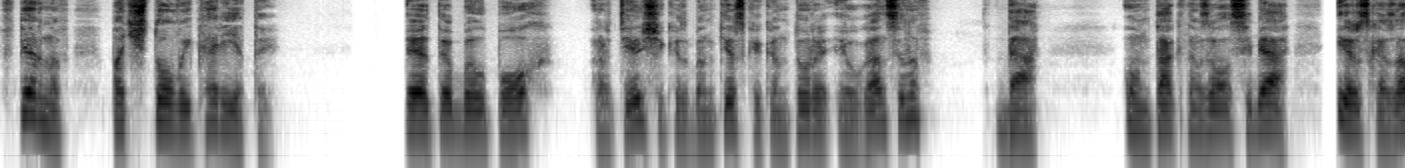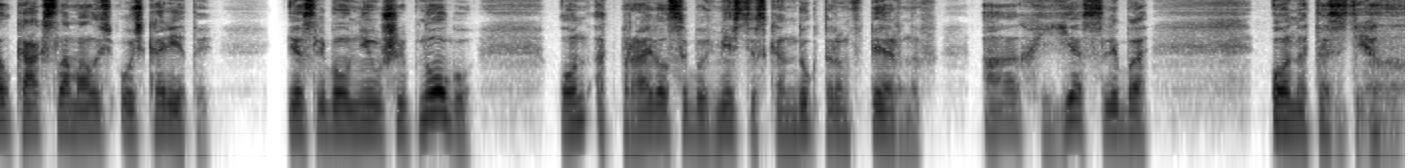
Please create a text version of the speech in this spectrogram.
в Пернов почтовой кареты. Это был Пох, артельщик из банкирской конторы Эугансенов? Да, он так называл себя и рассказал, как сломалась ось кареты. Если бы он не ушиб ногу, он отправился бы вместе с кондуктором в Пернов. Ах, если бы он это сделал!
